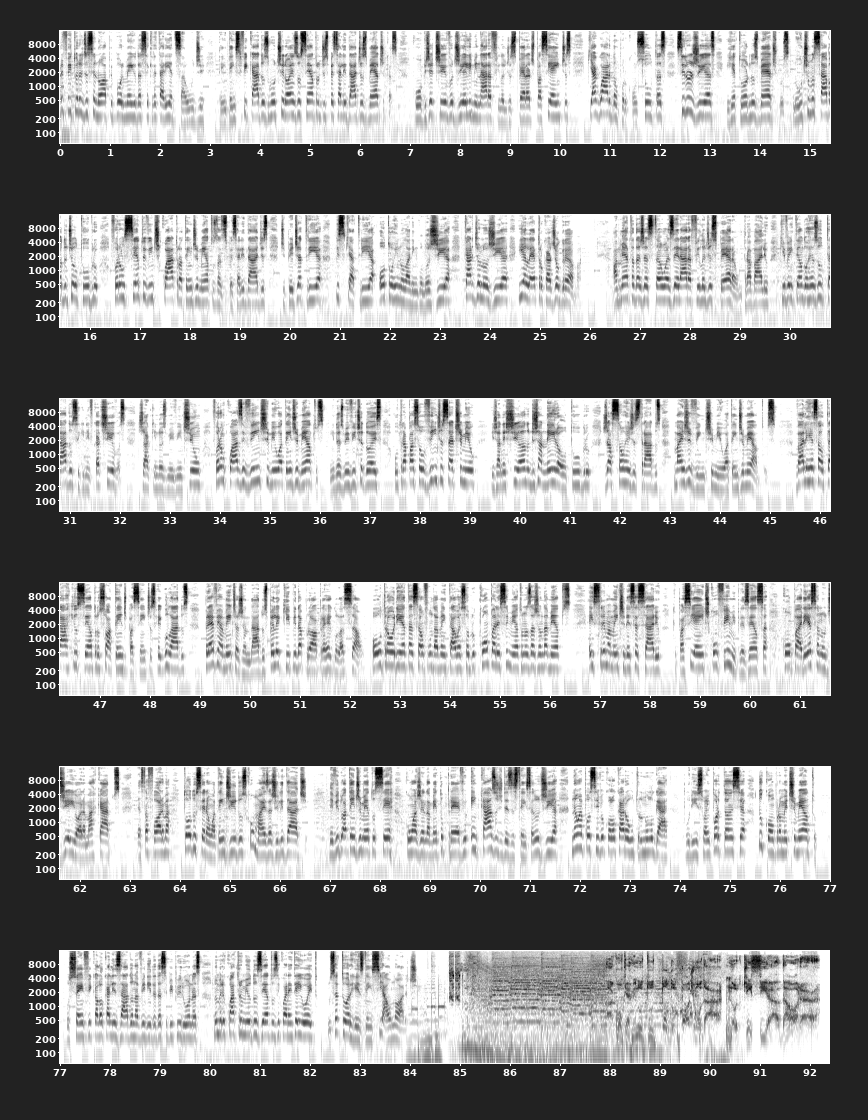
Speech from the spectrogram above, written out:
Prefeitura de Sinop, por meio da Secretaria de Saúde, tem intensificado os multirões do Centro de Especialidades Médicas, com o objetivo de eliminar a fila de espera de pacientes que aguardam por consultas, cirurgias e retornos médicos. No último sábado de outubro, foram 124 atendimentos nas especialidades de pediatria, psiquiatria, otorrinolaringologia, cardiologia e eletrocardiograma. A meta da gestão é zerar a fila de espera, um trabalho que vem tendo resultados significativos, já que em 2021 foram quase 20 mil atendimentos, em 2022 ultrapassou 27 mil e já neste ano, de janeiro a outubro, já são registrados mais de 20 mil atendimentos. Vale ressaltar que o centro só atende pacientes regulados, previamente agendados pela equipe da própria regulação. Outra orientação fundamental é sobre o comparecimento nos agendamentos. É extremamente necessário que o paciente confirme presença, compareça no dia e hora marcados. Desta forma, todos serão atendidos com mais agilidade. Devido ao atendimento ser com agendamento prévio, em caso de desistência no dia, não é possível colocar outro no lugar. Por isso, a importância do comprometimento. O SEM fica localizado na Avenida das Cibipirunas, número 4248, no setor residencial norte. A qualquer minuto, tudo pode mudar. Notícia da hora.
